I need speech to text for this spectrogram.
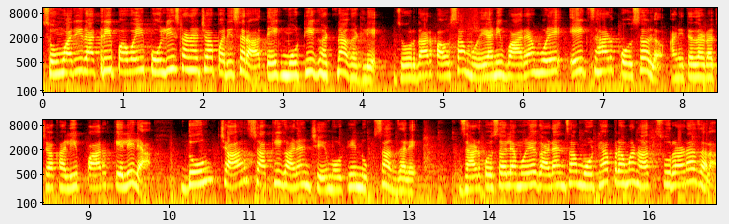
सोमवारी रात्री पवई पोलीस ठाण्याच्या परिसरात एक मोठी घटना घडली. आहे जोरदार पावसामुळे आणि वाऱ्यामुळे एक झाड कोसळलं आणि त्या झाडाच्या खाली पार्क केलेल्या दोन चार चाकी गाड्यांचे मोठे नुकसान झाले. झाड कोसळल्यामुळे गाड्यांचा मोठ्या प्रमाणात सुराडा झाला.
